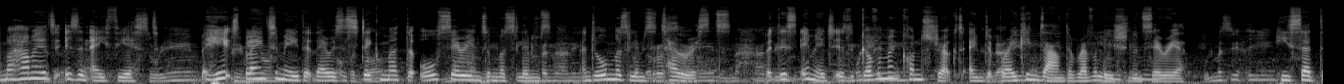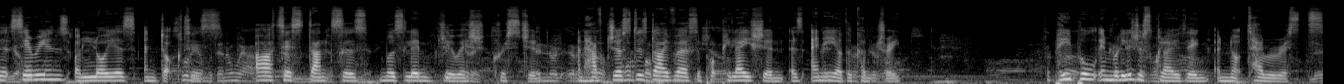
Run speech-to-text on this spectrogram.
Mohammed is an atheist, but he explained to me that there is a stigma that all Syrians are Muslims and all Muslims are terrorists, but this image is a government construct aimed at breaking down the revolution in Syria. He said that Syrians are lawyers and doctors, artists, dancers, Muslim, Jewish, Christian, and have just as diverse a population as any other country. People in religious clothing are not terrorists.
